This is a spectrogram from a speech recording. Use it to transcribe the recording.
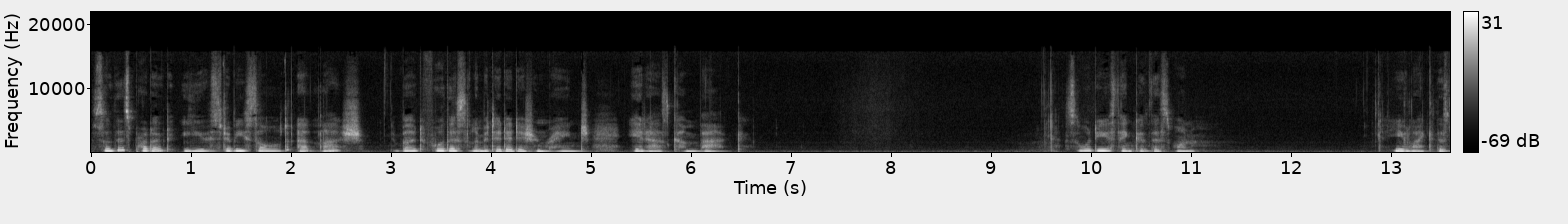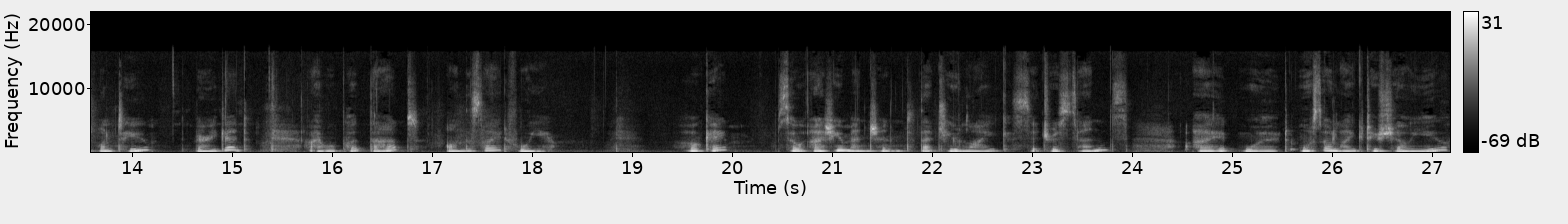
So, this product used to be sold at Lush, but for this limited edition range, it has come back. So, what do you think of this one? You like this one too? Very good. I will put that on the side for you. Okay, so as you mentioned that you like citrus scents, I would also like to show you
